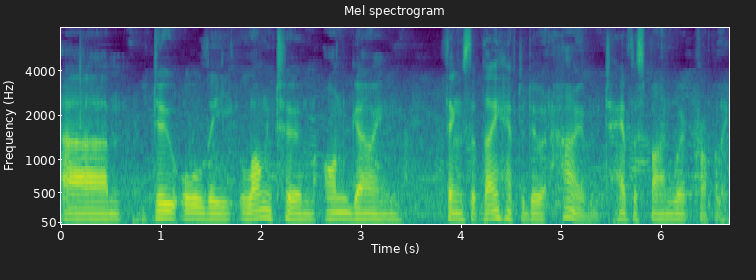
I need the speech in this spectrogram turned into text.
um, do all the long term, ongoing things that they have to do at home to have the spine work properly.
